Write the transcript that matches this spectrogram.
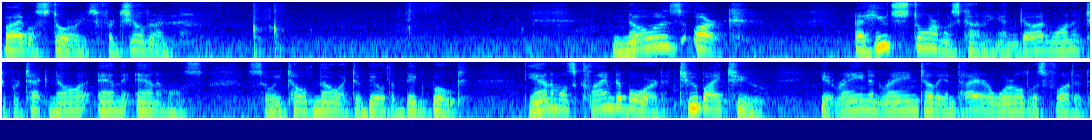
Bible stories for children. Noah's Ark. A huge storm was coming, and God wanted to protect Noah and the animals. So he told Noah to build a big boat. The animals climbed aboard, two by two. It rained and rained till the entire world was flooded,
